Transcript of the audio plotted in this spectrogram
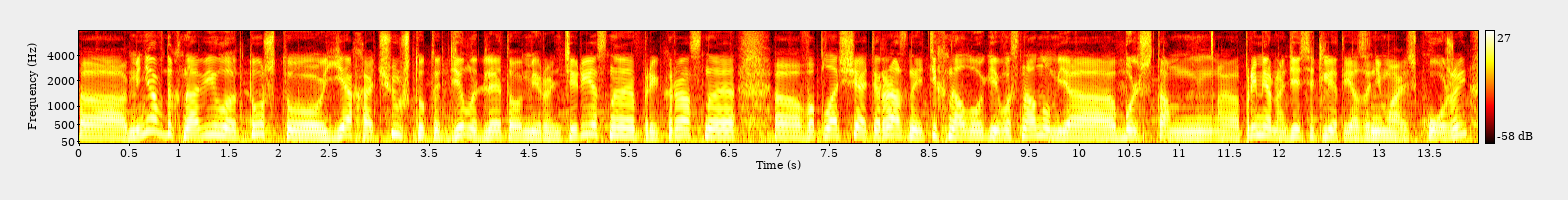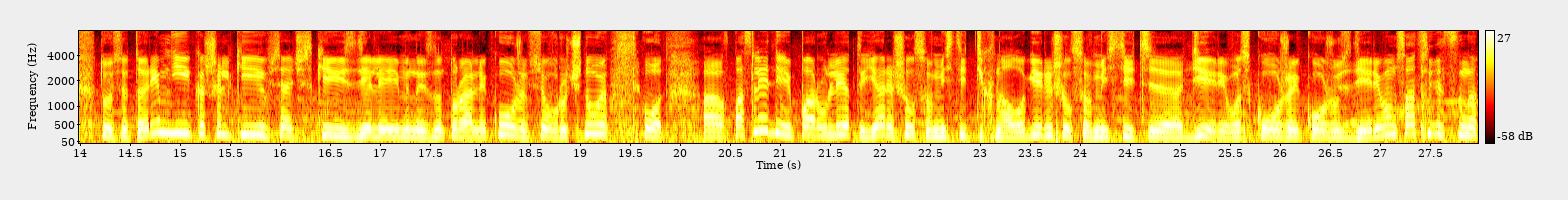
Меня вдохновило то, что я хочу что-то делать для этого мира интересное, прекрасное, воплощать разные технологии. В основном я больше там, примерно 10 лет я занимаюсь кожей, то есть это ремни, кошельки, всяческие изделия именно из натуральной кожи, все вручную. Вот. А в последние пару лет я решил совместить совместить технологии, решил совместить э, дерево с кожей, кожу с деревом, соответственно,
